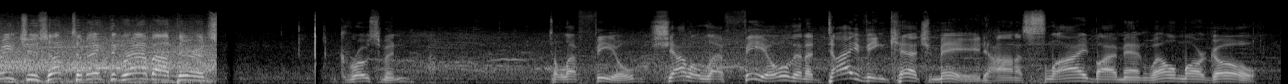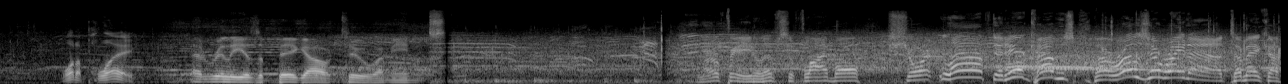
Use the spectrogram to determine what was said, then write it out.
Reaches up to make the grab out there. And Grossman to left field, shallow left field, and a diving catch made on a slide by Manuel Margot. What a play. That really is a big out, too. I mean, Murphy lifts the fly ball short left, and here comes Arozarena to make a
